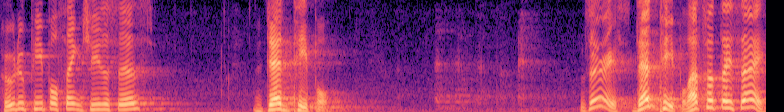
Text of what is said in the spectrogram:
Who do people think Jesus is? Dead people. I'm serious. Dead people. That's what they say.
